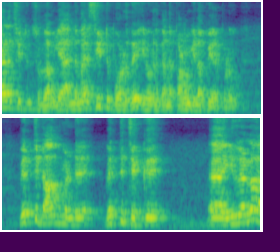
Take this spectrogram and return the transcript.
ஏழை சீட்டுன்னு சொல்லுவாங்க இல்லையா? அந்த மாதிரி சீட்டு போடுறது இவங்களுக்கு அந்த பணம் இழப்பு ஏற்படும். வெத்து டாக்குமெண்ட்டு வெத்து செக்கு இதிலெல்லாம்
